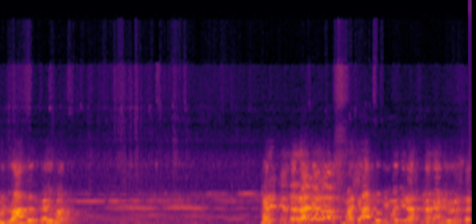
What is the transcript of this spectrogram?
पण रांजण काही भरा हरिश्चंद्र राजाला स्मशान भूमीमधील असणाऱ्या आणि व्यवस्था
